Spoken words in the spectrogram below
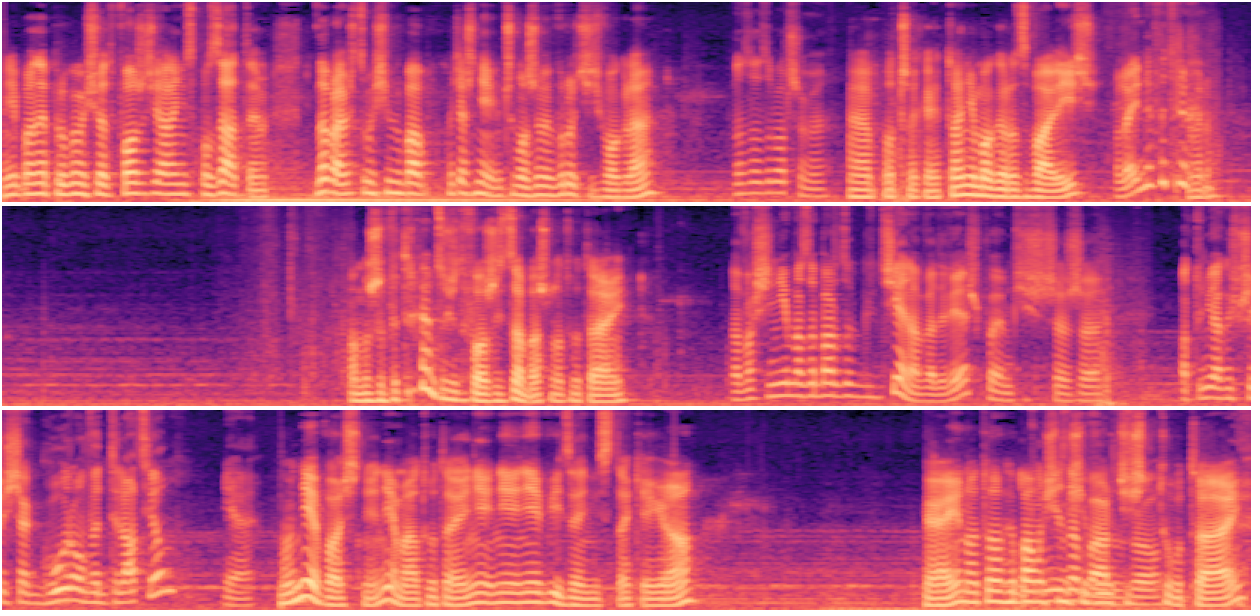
Nie, bo one próbują się otworzyć, ale nic poza tym. Dobra, wiesz co, musimy chyba, chociaż nie wiem, czy możemy wrócić w ogóle. No to zobaczymy. E, poczekaj, to nie mogę rozwalić. Kolejny wytrych. Dobra. A może wytrychem coś otworzyć? Zobacz, no tutaj. No właśnie nie ma za bardzo gdzie nawet, wiesz? Powiem ci szczerze. A tu nie jakoś przejścia górą, wentylacją? Nie. No nie właśnie, nie ma tutaj, nie, nie, nie widzę nic takiego. Okej, no to chyba to nie musimy za się bardzo. wrócić tutaj.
